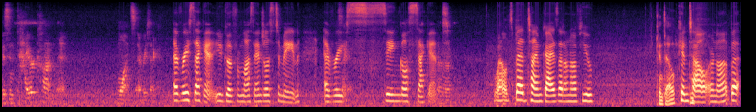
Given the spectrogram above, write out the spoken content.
this entire continent once every second. Every second, you'd go from Los Angeles to Maine. Every Second. single 2nd Uh-huh. Well, it's bedtime, guys. I don't know if you Can tell. can tell or not, but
